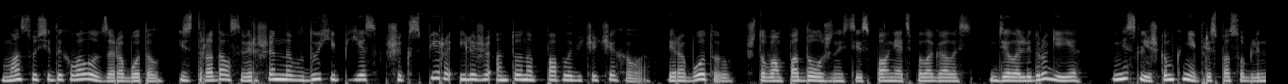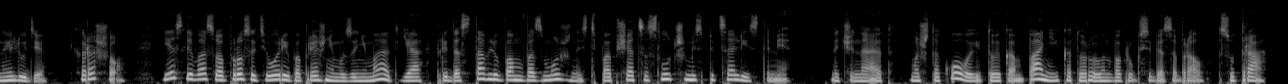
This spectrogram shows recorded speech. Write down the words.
массу седых волос заработал и страдал совершенно в духе пьес Шекспира или же Антона Павловича Чехова. И работу, что вам по должности исполнять полагалось, делали другие, не слишком к ней приспособленные люди. Хорошо. Если вас вопросы теории по-прежнему занимают, я предоставлю вам возможность пообщаться с лучшими специалистами – начиная от Маштакова и той компании, которую он вокруг себя собрал. С утра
